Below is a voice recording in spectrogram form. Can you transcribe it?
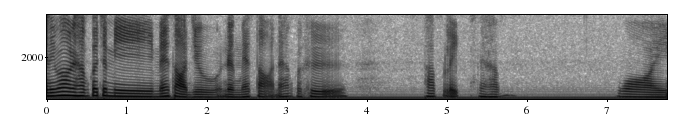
animal นะครับก็จะมีเมธอดอยู่1เมธอดนะครับก็คือ public นะครับ void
